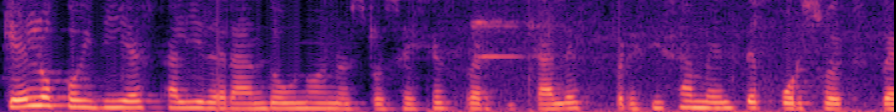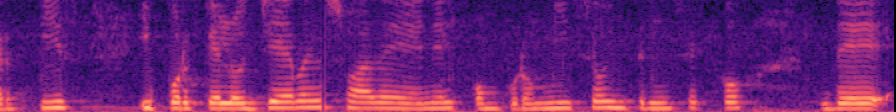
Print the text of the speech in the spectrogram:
que lo que hoy día está liderando uno de nuestros ejes verticales precisamente por su expertise y porque lo lleva en su ADN el compromiso intrínseco de,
